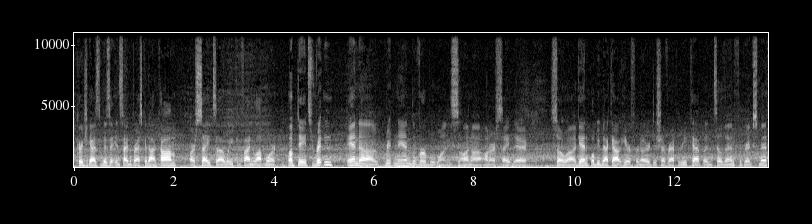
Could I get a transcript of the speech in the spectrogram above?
encourage you guys to visit InsideNebraska.com, our site uh, where you can find a lot more updates, written and uh, written and the verbal ones on uh, on our site there. So uh, again, we'll be back out here for another edition of Rapid Recap. But until then, for Greg Smith,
